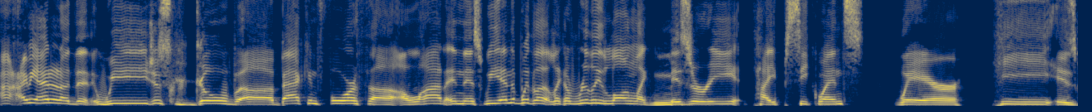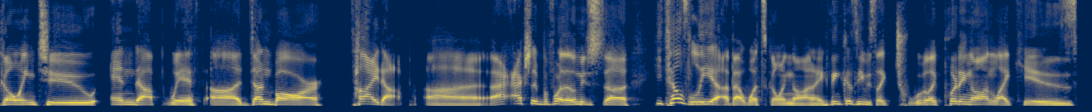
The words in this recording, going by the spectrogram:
I, I mean, I don't know that we just go uh, back and forth uh, a lot in this. We end up with a, like a really long like misery type sequence where he is going to end up with uh, Dunbar tied up. Uh, actually, before that, let me just, uh, he tells Leah about what's going on. I think cause he was like, tw- like putting on like his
